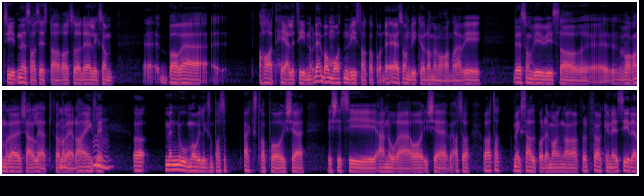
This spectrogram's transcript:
tidenes rasister. Altså, det er liksom eh, bare eh, hat hele tiden. Og det er bare måten vi snakker på. Det er sånn vi kødder med hverandre. Vi, det er sånn vi viser eh, hverandre kjærlighet, føler jeg da, egentlig. Og- men nå må vi liksom passe ekstra på å ikke, ikke si n-ordet og ikke Altså, og jeg har tatt meg selv på det mange ganger. For før kunne jeg si det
